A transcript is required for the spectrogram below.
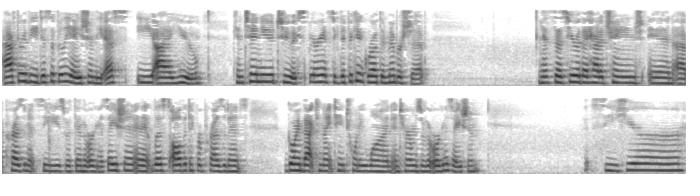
After the disaffiliation, the SEIU continued to experience significant growth in membership, it says here they had a change in uh, presidencies within the organization, and it lists all the different presidents going back to 1921 in terms of the organization. Let's see here.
